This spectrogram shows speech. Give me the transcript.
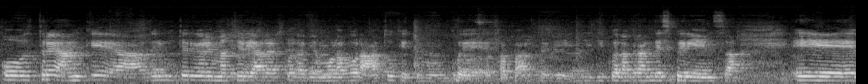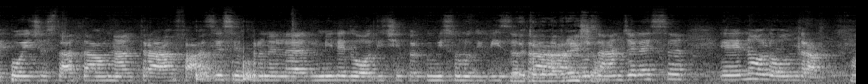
oltre anche a dell'ulteriore materiale al quale abbiamo lavorato che comunque fa parte di, di, di quella grande esperienza e poi c'è stata un'altra fase sempre nel 2012 per cui mi sono divisa tra Los Angeles e no Londra. Ah.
